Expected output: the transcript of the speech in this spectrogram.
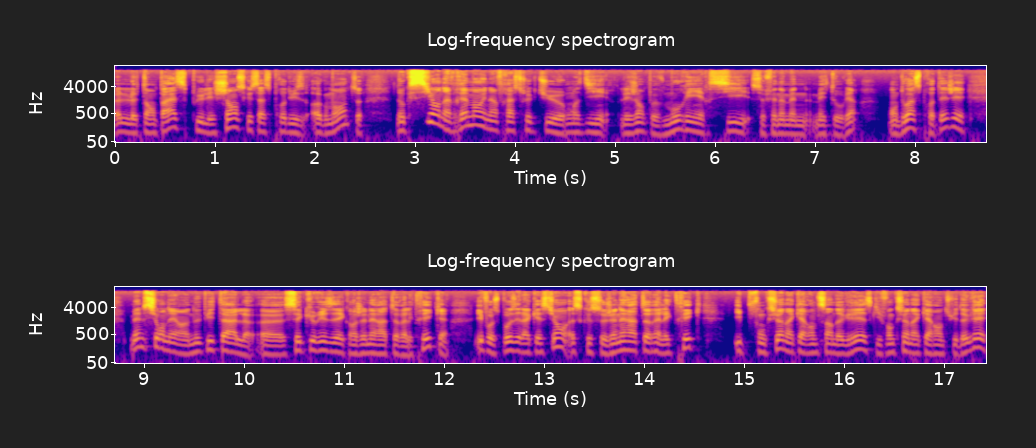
le temps passe, plus les chances que ça se produise augmentent. Donc si on a vraiment une infrastructure, on se dit les gens peuvent mourir si ce phénomène météo vient, on doit se protéger. Même si on est un hôpital euh, sécurisé un générateur électrique, il faut se poser la question, est-ce que ce générateur électrique, il fonctionne à 45 degrés, est-ce qu'il fonctionne à 48 degrés?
